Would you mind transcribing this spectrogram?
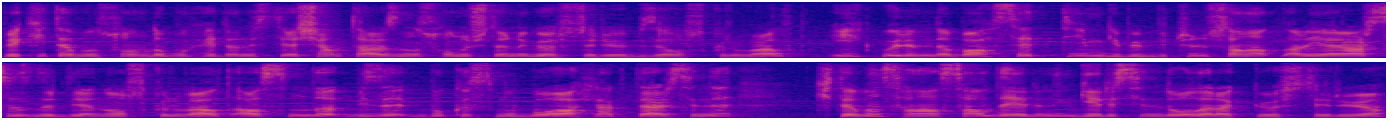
ve kitabın sonunda bu hedonist yaşam tarzının sonuçlarını gösteriyor bize Oscar Wilde. İlk bölümde bahsettiğim gibi bütün sanatlar yararsızdır diyen Oscar Wilde aslında bize bu kısmı bu ahlak dersini kitabın sanatsal değerinin gerisinde olarak gösteriyor.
